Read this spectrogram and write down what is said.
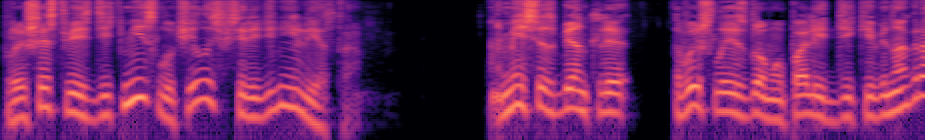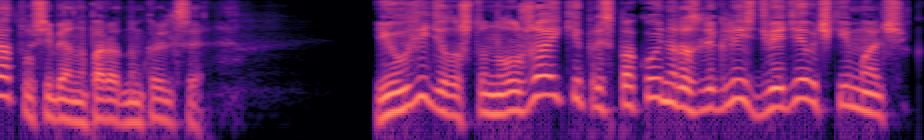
Происшествие с детьми случилось в середине лета. Миссис Бентли вышла из дома полить дикий виноград у себя на парадном крыльце и увидела, что на лужайке преспокойно разлеглись две девочки и мальчик.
